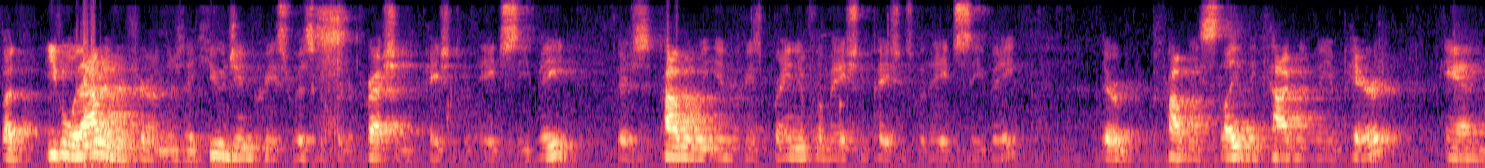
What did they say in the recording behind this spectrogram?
But even without interferon, there's a huge increased risk for depression in patients with HCV. There's probably increased brain inflammation in patients with HCV. They're probably slightly cognitively impaired, and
